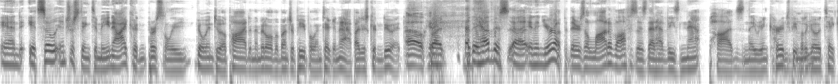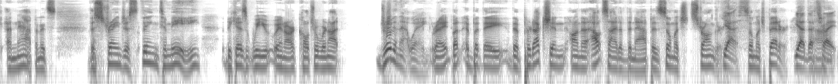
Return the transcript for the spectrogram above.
And it's so interesting to me. Now I couldn't personally go into a pod in the middle of a bunch of people and take a nap. I just couldn't do it. Oh, okay. But but they have this uh, and in Europe there's a lot of offices that have these nap pods and they encourage mm-hmm. people to mm-hmm. go take a nap and it's the strangest thing to me because we in our culture we're not driven that way, right? But but they the production on the outside of the nap is so much stronger. Yes, so much better. Yeah, that's um, right.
